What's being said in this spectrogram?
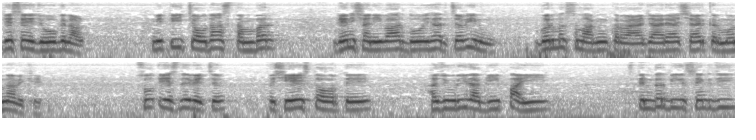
ਦੇ ਸਹਿਯੋਗ ਨਾਲ ਮਿਤੀ 14 ਸਤੰਬਰ ਦਿਨ ਸ਼ਨੀਵਾਰ 2024 ਨੂੰ ਗੁਰਮਤਿ ਸਮਾਗਮ ਕਰਵਾਇਆ ਜਾ ਰਿਹਾ ਹੈ ਸ਼ਹਿਰ ਕਰਮੋਨਾ ਵਿਖੇ। ਸੋ ਇਸ ਦੇ ਵਿੱਚ ਵਿਸ਼ੇਸ਼ ਤੌਰ ਤੇ ਹਜੂਰੀ ਰਾਗੀ ਭਾਈ ਸਤਿੰਦਰਬੀਰ ਸਿੰਘ ਜੀ,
